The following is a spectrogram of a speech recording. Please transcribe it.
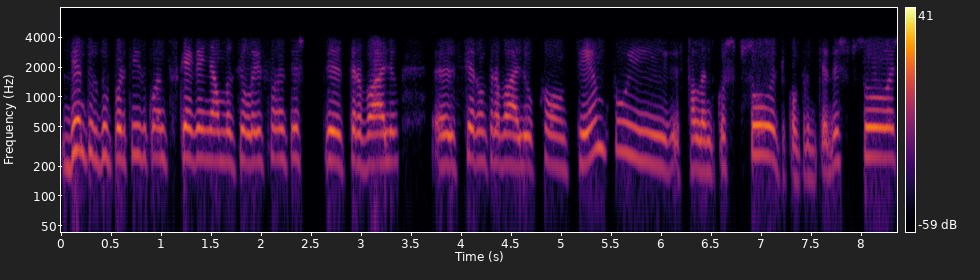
dentro do partido, quando se quer ganhar umas eleições, este trabalho ser um trabalho com tempo e falando com as pessoas e comprometendo as pessoas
